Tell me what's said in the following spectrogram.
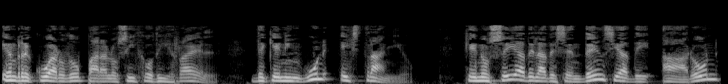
en recuerdo para los hijos de Israel, de que ningún extraño que no sea de la descendencia de Aarón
